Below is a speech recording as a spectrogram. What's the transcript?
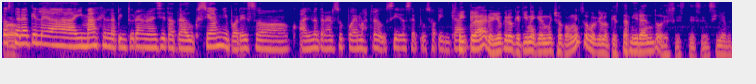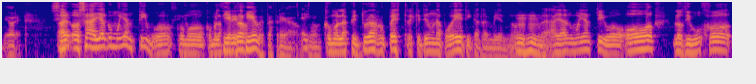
¿O ¿Será que la imagen, la pintura no necesita traducción y por eso al no tener sus poemas traducidos se puso a pintar? Sí, claro, yo creo que tiene que ver mucho con eso, porque lo que estás mirando es este, sencillamente. Ahora, Ah, O sea, hay algo muy antiguo, como, como las si eres pinturas- ciego, estás fregado. Como las pinturas rupestres que tienen una poética también, ¿no? Hay algo muy antiguo. O los dibujos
